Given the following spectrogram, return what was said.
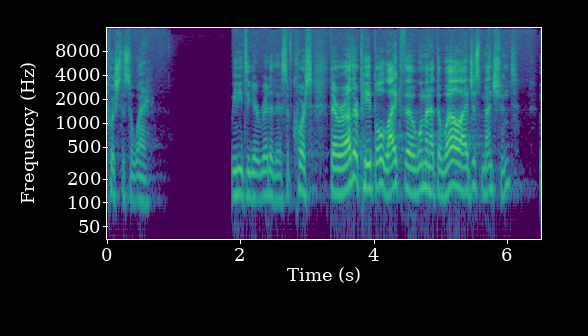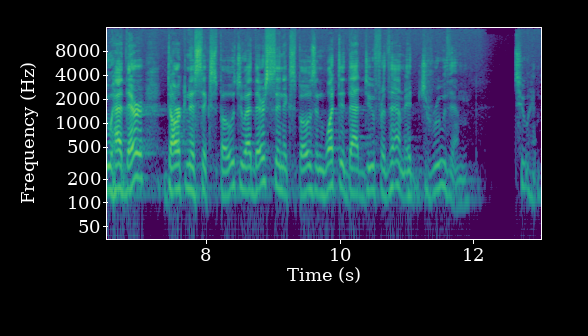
push this away. We need to get rid of this. Of course, there were other people, like the woman at the well I just mentioned, who had their darkness exposed, who had their sin exposed. And what did that do for them? It drew them to Him.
